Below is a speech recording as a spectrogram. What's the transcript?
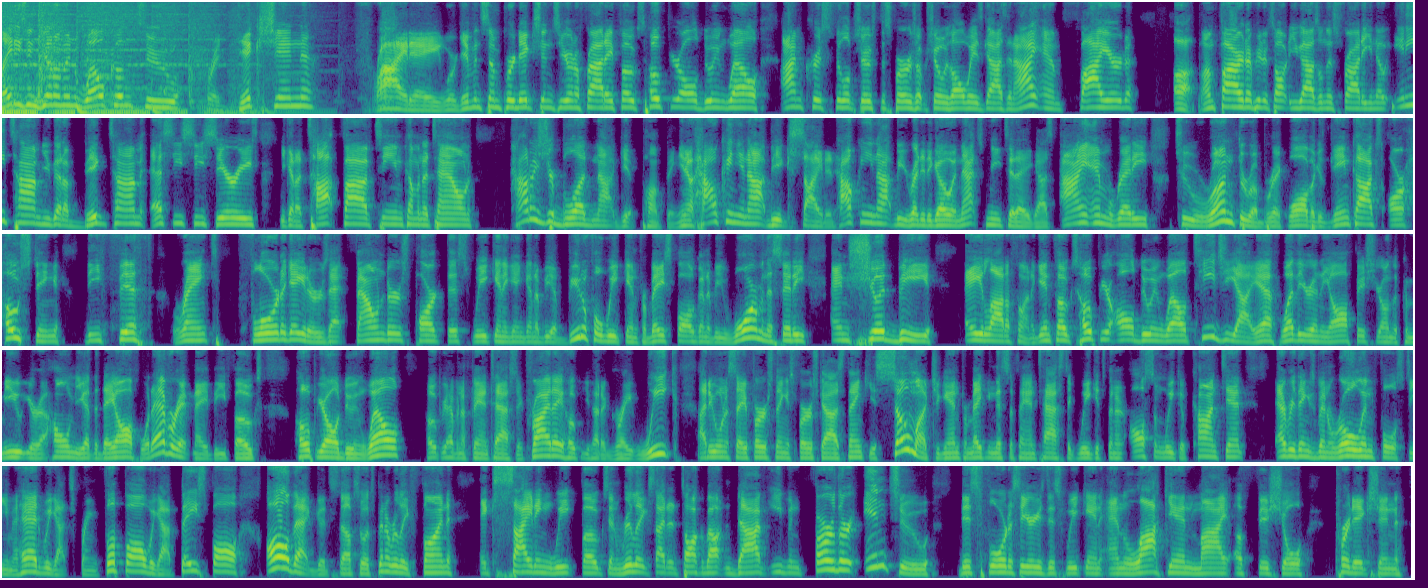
Ladies and gentlemen, welcome to Prediction Friday. We're giving some predictions here on a Friday, folks. Hope you're all doing well. I'm Chris Phillips, host the Spurs Up Show, as always, guys, and I am fired up. I'm fired up here to talk to you guys on this Friday. You know, anytime you got a big time SEC series, you got a top five team coming to town. How does your blood not get pumping? You know, how can you not be excited? How can you not be ready to go? And that's me today, guys. I am ready to run through a brick wall because Gamecocks are hosting the fifth ranked Florida Gators at Founders Park this weekend. Again, going to be a beautiful weekend for baseball, going to be warm in the city, and should be a lot of fun. Again, folks, hope you're all doing well. TGIF, whether you're in the office, you're on the commute, you're at home, you got the day off, whatever it may be, folks, hope you're all doing well. Hope you're having a fantastic Friday. Hope you've had a great week. I do want to say, first thing is first, guys, thank you so much again for making this a fantastic week. It's been an awesome week of content. Everything's been rolling full steam ahead. We got spring football, we got baseball, all that good stuff. So it's been a really fun, exciting week, folks, and really excited to talk about and dive even further into this Florida series this weekend and lock in my official prediction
